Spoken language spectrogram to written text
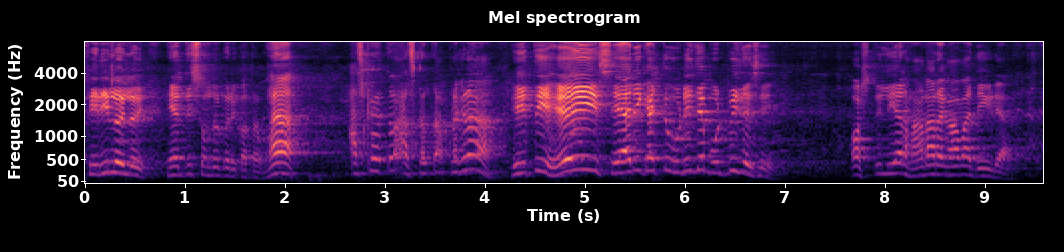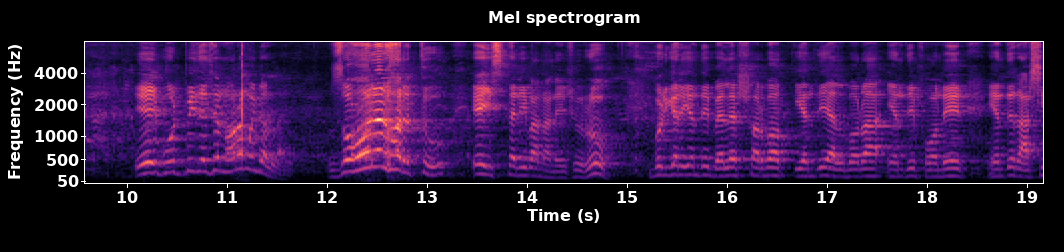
ফিরি লই লই, হেঁতি সুন্দর করে কথা। হ্যাঁ আজকাল তো আজকাল তো আপনাকে না, হিতি, হেই, শেয়ারি খাইতে উড়ি যে বুট ভিজেছে। অস্ট্রেলিয়ার হাঁড়ার গামা দিইডা এই বুট ভিজেছে নরম হয়ে গেল জোহরের হরতু এই ইস্তারি বানানে শুরু। বুড়িগার ইয়ান্দি বেলের শরবত ইয়ান্দি অ্যালবরা ইয়ান্দি ফোনের ইয়ান্দি রাশি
